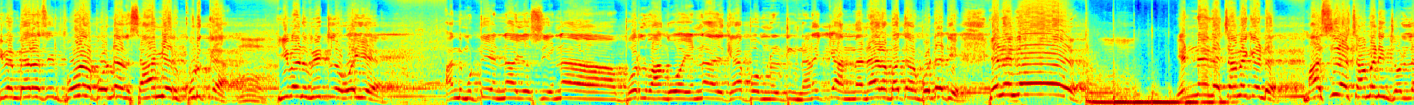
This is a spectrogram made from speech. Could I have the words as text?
இவன் பேராசிரியர் போன போட்டு அந்த சாமியார் கொடுக்க. இவன் வீட்டில் போய் அந்த முட்டையை என்ன யோசி என்ன பொருள் வாங்குவோம் என்ன கேட்போம்னு நினைக்க அந்த நேரம் பார்த்து அவன் பொட்டாட்டி என்னங்க? என்னங்க சமைக்கண்டு? மசுர சமடின்னு சொல்ல.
